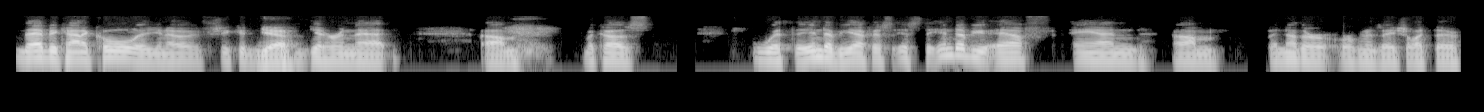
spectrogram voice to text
that'd be kind of cool, you know, if she could Yeah. get her in that, um, because with the NWF, it's, it's the NWF and um, another organization like the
